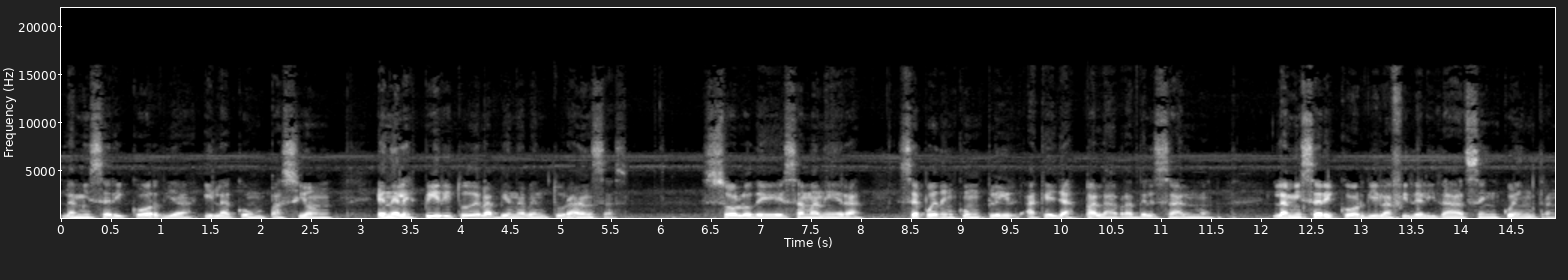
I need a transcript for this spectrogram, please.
la misericordia y la compasión en el espíritu de las bienaventuranzas. Solo de esa manera se pueden cumplir aquellas palabras del Salmo. La misericordia y la fidelidad se encuentran,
